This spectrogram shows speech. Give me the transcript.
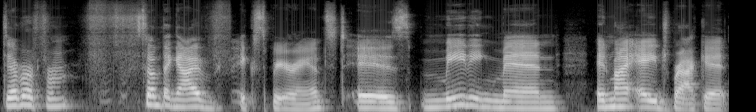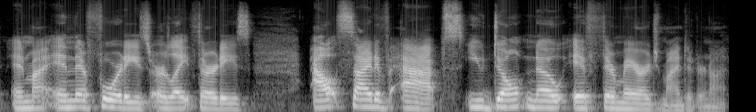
Deborah, from something I've experienced is meeting men in my age bracket, in my in their 40s or late 30s, outside of apps. You don't know if they're marriage minded or not.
